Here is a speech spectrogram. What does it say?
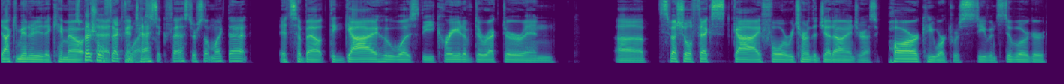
documentary that came out Special at effect-wise. Fantastic Fest or something like that. It's about the guy who was the creative director and uh, special effects guy for Return of the Jedi and Jurassic Park. He worked with Steven Spielberg,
